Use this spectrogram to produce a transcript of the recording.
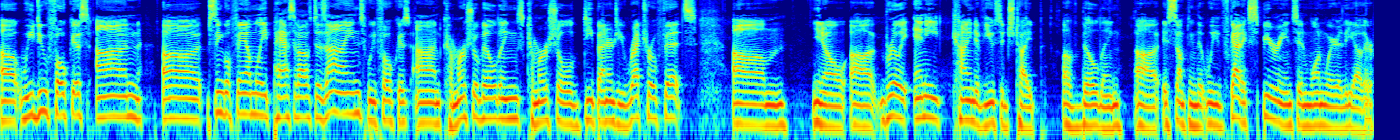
Uh, We do focus on uh, single family passive house designs. We focus on commercial buildings, commercial deep energy retrofits, um, you know, uh, really any kind of usage type of building uh, is something that we've got experience in one way or the other.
